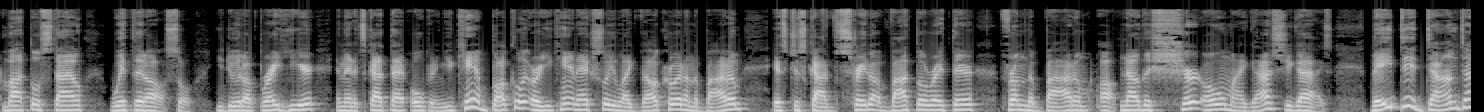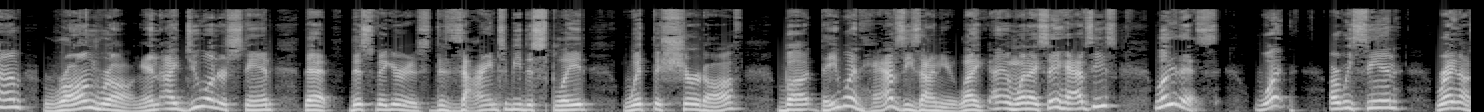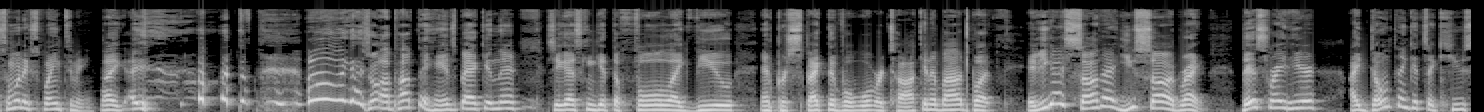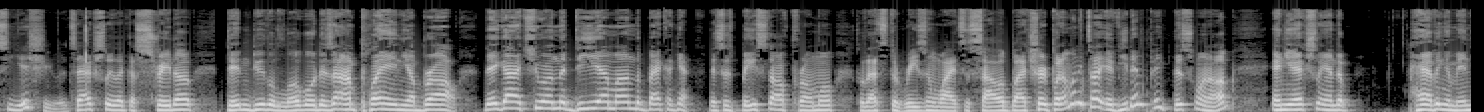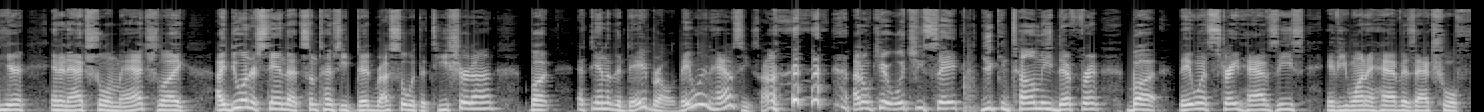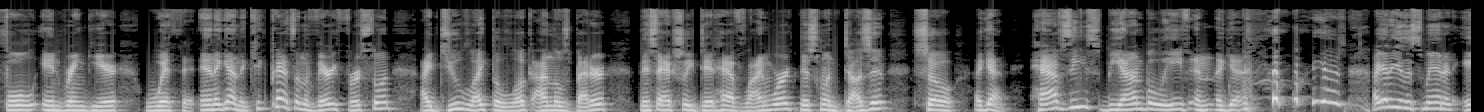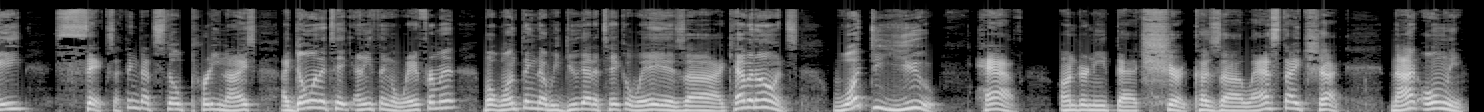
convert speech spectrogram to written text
Vato style with it all. So you do it up right here, and then it's got that opening. You can't buckle it, or you can't actually like Velcro it on the bottom. It's just got straight up Vato right there from the bottom up. Now the shirt, oh my gosh, you guys. They did Dom Dom wrong, wrong. And I do understand that this figure is designed to be displayed with the shirt off, but they went halvesies on you. Like, and when I say halvesies, look at this. What are we seeing right now? Someone explain to me. Like, I, oh my gosh. So I'll pop the hands back in there so you guys can get the full like view and perspective of what we're talking about. But if you guys saw that, you saw it right. This right here, I don't think it's a QC issue. It's actually like a straight up didn't do the logo design. I'm playing you, bro. They got you on the DM on the back. Again, this is based off promo, so that's the reason why it's a solid black shirt. But I'm going to tell you, if you didn't pick this one up and you actually end up having him in here in an actual match. Like, I do understand that sometimes he did wrestle with the t-shirt on, but at the end of the day, bro, they went halvesies. Huh? I don't care what you say. You can tell me different, but they went straight halvesies if you want to have his actual full in-ring gear with it. And again, the kick pads on the very first one, I do like the look on those better. This actually did have line work. This one doesn't. So again, halvesies beyond belief. And again, oh I got to give this man an eight six. I think that's still pretty nice. I don't want to take anything away from it, but one thing that we do got to take away is uh, Kevin Owens. What do you have underneath that shirt? Because uh, last I checked, not only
